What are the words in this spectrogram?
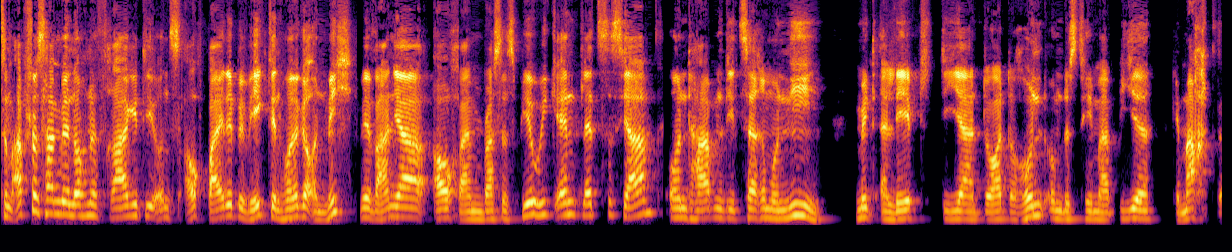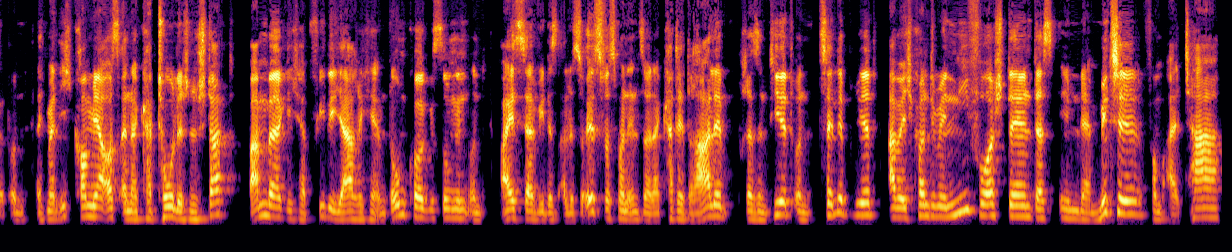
Zum Abschluss haben wir noch eine Frage, die uns auch beide bewegt, den Holger und mich. Wir waren ja auch beim Brussels Beer Weekend letztes Jahr und haben die Zeremonie miterlebt, die ja dort rund um das Thema Bier gemacht wird. Und ich meine, ich komme ja aus einer katholischen Stadt, Bamberg. Ich habe viele Jahre hier im Domchor gesungen und weiß ja, wie das alles so ist, was man in so einer Kathedrale präsentiert und zelebriert. Aber ich konnte mir nie vorstellen, dass in der Mitte vom Altar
